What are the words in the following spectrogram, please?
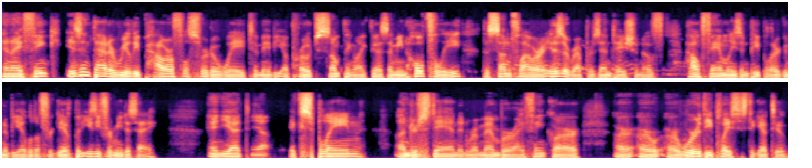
And I think, isn't that a really powerful sort of way to maybe approach something like this? I mean, hopefully, the sunflower is a representation of how families and people are going to be able to forgive, but easy for me to say. And yet, yeah. explain, understand, and remember, I think are are are, are worthy places to get to.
